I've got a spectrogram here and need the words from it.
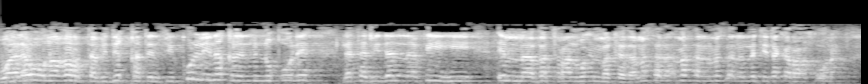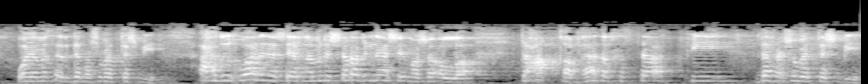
ولو نظرت بدقة في كل نقل من نقوله لتجدن فيه إما بترا وإما كذا. مثلا مثلا المسألة التي ذكرها أخونا وهي مسألة دفع شبهة التشبيه. أحد إخواننا شيخنا من الشباب الناشئ ما شاء الله تعقب هذا الخساف في دفع شبهة التشبيه.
